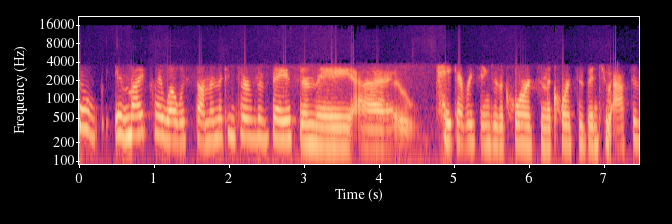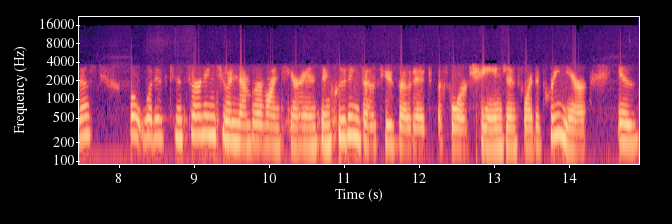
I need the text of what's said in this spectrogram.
So it might play well with some in the conservative base, and they uh, take everything to the courts, and the courts have been too activist. But what is concerning to a number of Ontarians, including those who voted for change and for the premier, is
